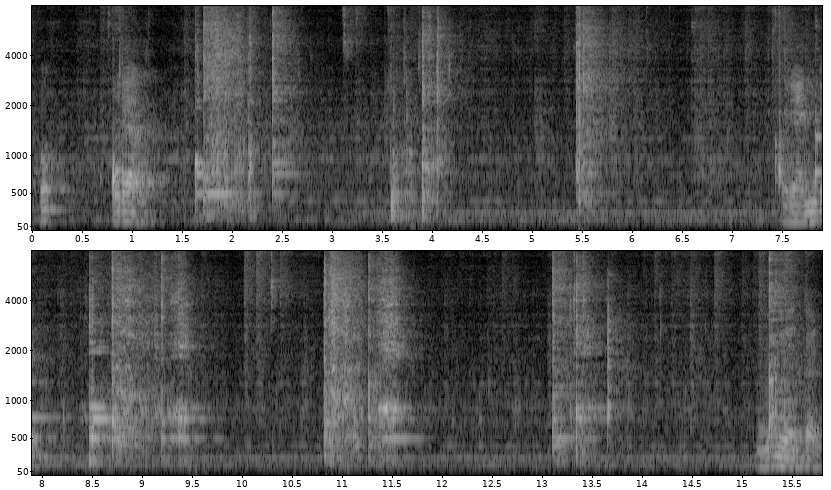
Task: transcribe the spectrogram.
അപ്പം ഒരാൾ. രണ്ട്. മൂന്ന് പേർക്കായി.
